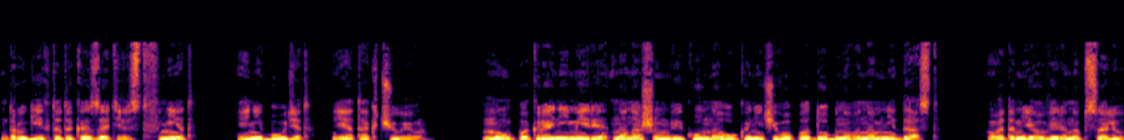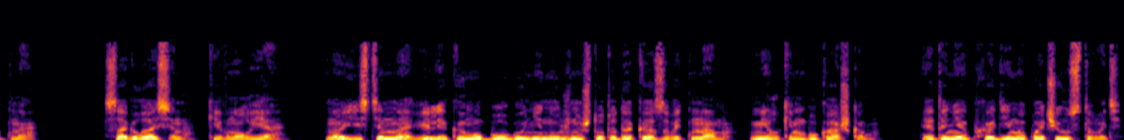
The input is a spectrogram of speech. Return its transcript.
Других-то доказательств нет и не будет, я так чую. Ну, по крайней мере, на нашем веку наука ничего подобного нам не даст. В этом я уверен абсолютно. Согласен, кивнул я. Но истинно, великому Богу не нужно что-то доказывать нам, мелким букашкам. Это необходимо почувствовать,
